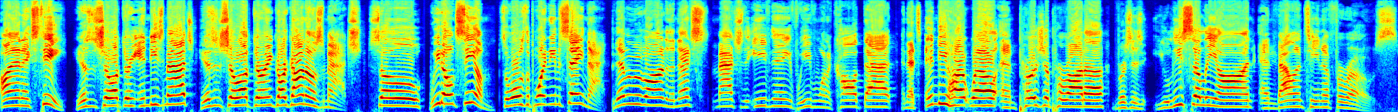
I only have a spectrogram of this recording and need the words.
on NXT. He doesn't show up during Indy's match. He doesn't show up during Gargano's match. So we don't see him. So what was the point in even saying that? But then we move on to the next match of the evening, if we even want to call it that. And that's Indy Hartwell and Persia Pirotta versus Yulisa Leon and Valentina Feroz.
